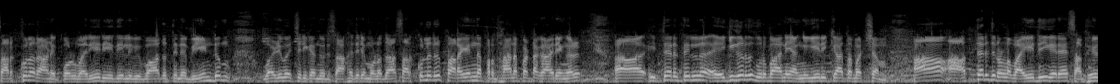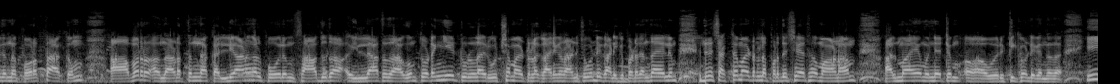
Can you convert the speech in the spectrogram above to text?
സർക്കുലറാണ് ഇപ്പോൾ വലിയ രീതിയിൽ വിവാദത്തിന് വീണ്ടും വഴിവെച്ചിരിക്കുന്ന ഒരു സാഹചര്യമുള്ളത്. ആ സർക്കുലർ പറയുന്ന പ്രധാനപ്പെട്ട കാര്യങ്ങൾ ഇത്തരത്തിൽ ഏകീകൃത കുർബാനയെ അംഗീകരിക്കാത്ത പക്ഷം ആ അത്തരത്തിലുള്ള വൈദികരെ സഭയിൽ നിന്ന് പുറത്താക്കും. അവർ നടത്തുന്ന കല്യാണങ്ങൾ പോലും സാധുത ഇല്ലാത്തതാകും. തുടങ്ങിയിട്ടുള്ള രൂക്ഷമായിട്ടുള്ള കാര്യങ്ങളാണ് ചൂണ്ടിക്കാണിക്കപ്പെടുന്നത്. എന്തായാലും ഇതിന് ശക്തമായിട്ടുള്ള പ്രതിഷേധമാണ് അൽമായ മുന്നേറ്റം ഒരുക്കിക്കൊണ്ടിരിക്കുന്നത്. ഈ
